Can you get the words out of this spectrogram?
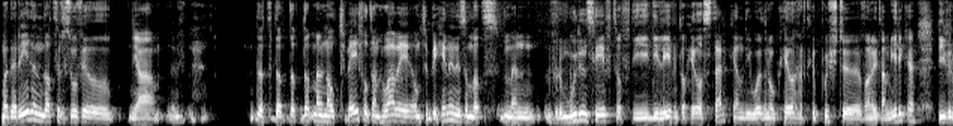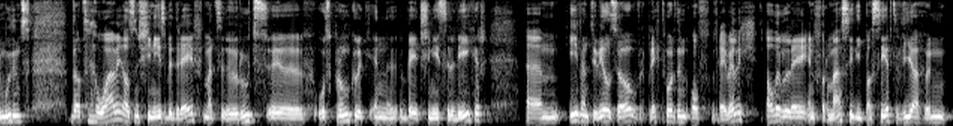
Maar de reden dat er zoveel... Ja, dat, dat, dat, dat men al twijfelt aan Huawei om te beginnen, is omdat men vermoedens heeft, of die, die leven toch heel sterk en die worden ook heel hard gepusht uh, vanuit Amerika, die vermoedens dat Huawei als een Chinees bedrijf met roots uh, oorspronkelijk in, bij het Chinese leger um, eventueel zou verplicht worden of vrijwillig allerlei informatie die passeert via hun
